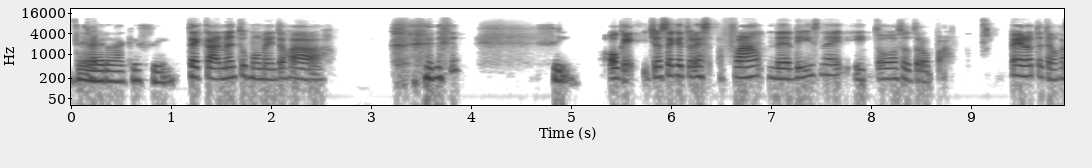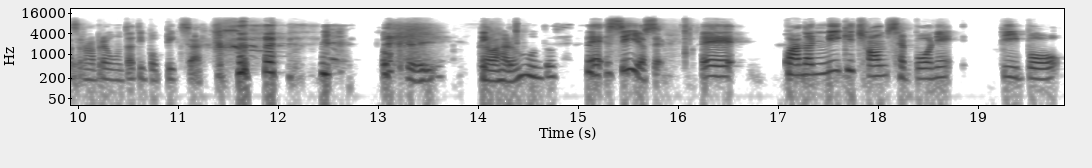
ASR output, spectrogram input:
de Te, verdad que sí, te calma en tus momentos a... sí. Ok, yo sé que tú eres fan de Disney y toda su tropa, pero te tengo que hacer una pregunta tipo Pixar. Sí, ¿Trabajaron juntos? eh, sí, yo sé. Eh, cuando Nicky Chomp se pone tipo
